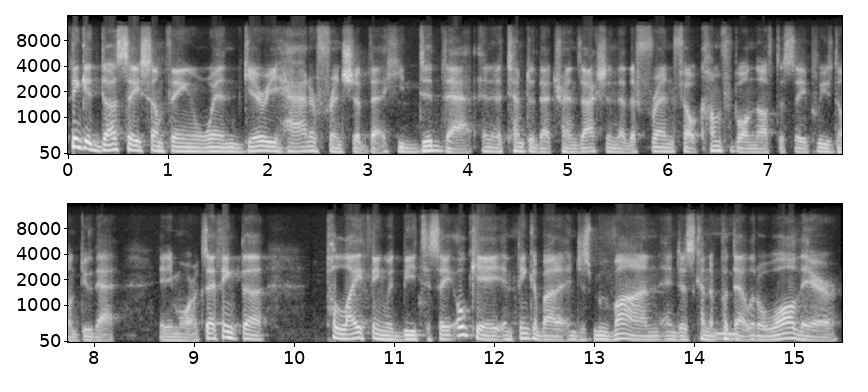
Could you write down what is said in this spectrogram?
I think it does say something when Gary had a friendship that he did that and attempted that transaction that the friend felt comfortable enough to say, please don't do that anymore. Because I think the polite thing would be to say okay and think about it and just move on and just kind of put that little wall there.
